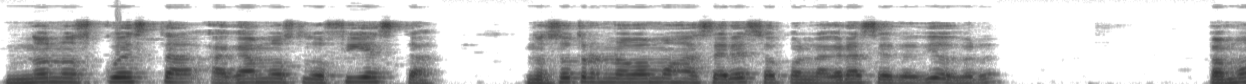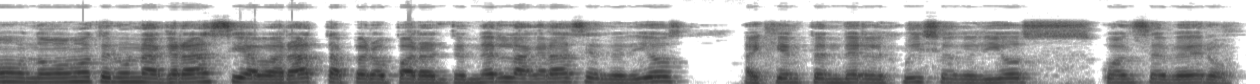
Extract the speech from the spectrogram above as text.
no nos cuesta, hagámoslo fiesta. Nosotros no vamos a hacer eso con la gracia de Dios, ¿verdad? No vamos a tener una gracia barata, pero para entender la gracia de Dios hay que entender el juicio de Dios, cuán severo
